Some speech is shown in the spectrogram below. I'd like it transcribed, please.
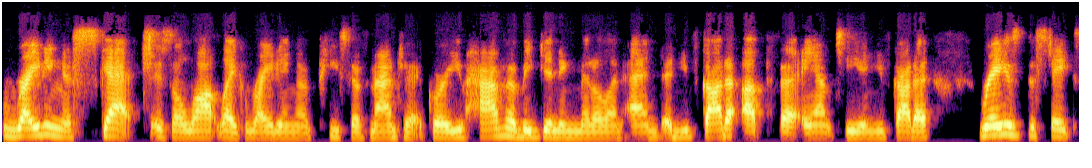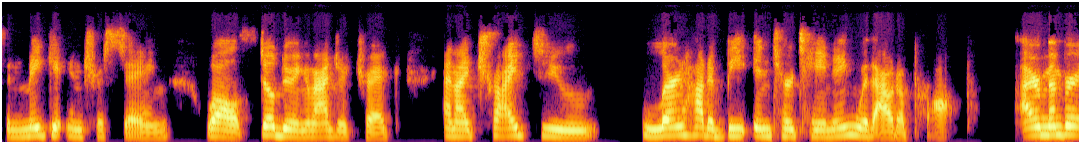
writing a sketch is a lot like writing a piece of magic where you have a beginning, middle, and end, and you've got to up the ante and you've got to raise the stakes and make it interesting while still doing a magic trick. And I tried to learn how to be entertaining without a prop. I remember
